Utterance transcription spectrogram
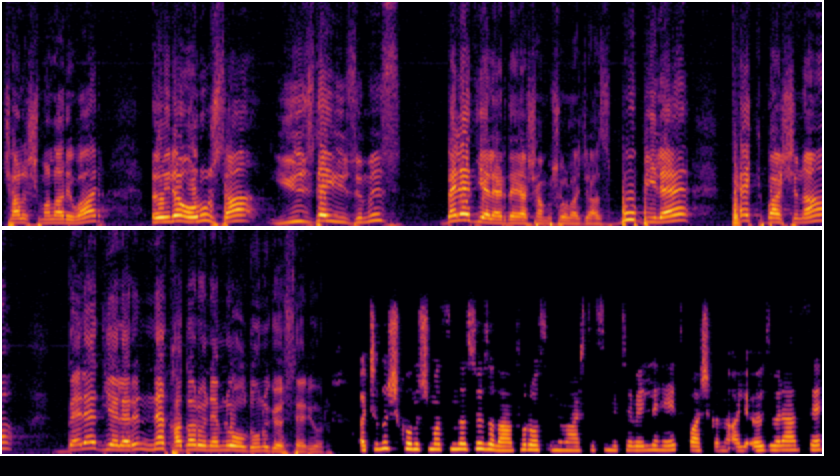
çalışmaları var. Öyle olursa yüzde yüzümüz belediyelerde yaşamış olacağız. Bu bile tek başına belediyelerin ne kadar önemli olduğunu gösteriyor. Açılış konuşmasında söz alan Toros Üniversitesi Mütevelli Heyet Başkanı Ali Özveren ise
